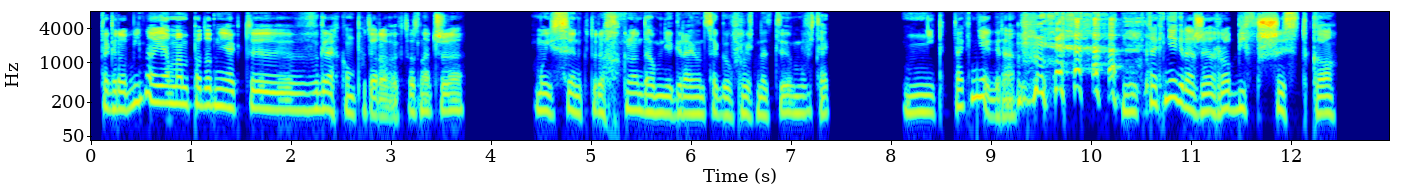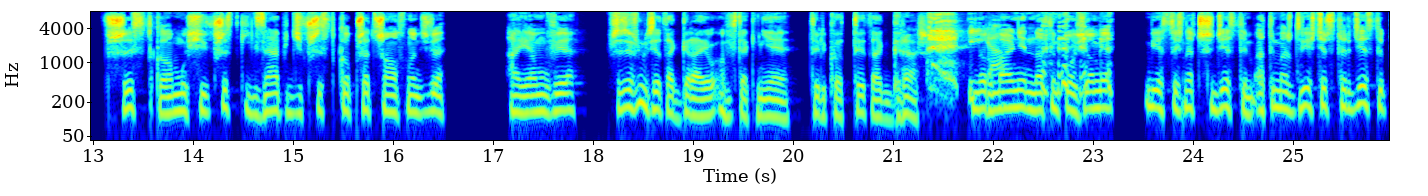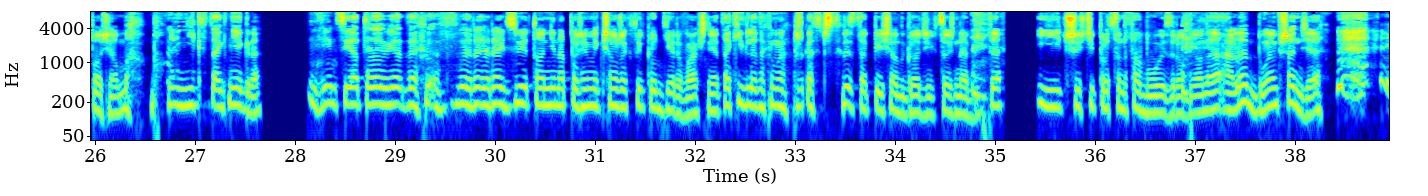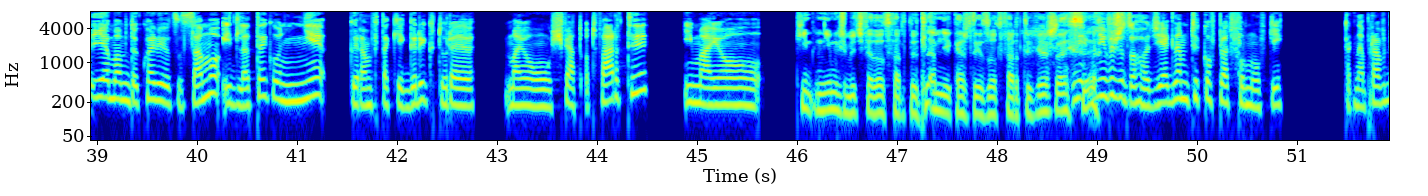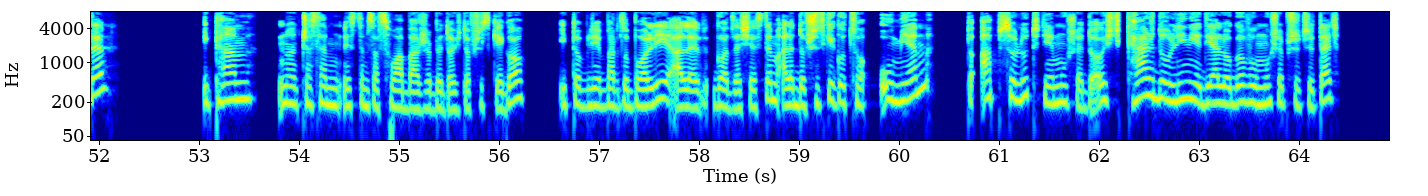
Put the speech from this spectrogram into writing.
tak robi. No ja mam podobnie jak ty w grach komputerowych, to znaczy mój syn, który oglądał mnie grającego w różne tyły, mówi tak, nikt tak nie gra. Nikt tak nie gra, że robi wszystko, wszystko, musi wszystkich zabić i wszystko przetrząsnąć, że... A ja mówię, przecież ludzie tak grają. On mówi tak, nie, tylko ty tak grasz. Normalnie ja. na tym poziomie jesteś na 30, a ty masz 240 poziom, bo nikt tak nie gra. Więc ja to ja realizuję to nie na poziomie książek, tylko gier właśnie. Takich dlatego mam na przykład 450 godzin w coś nabite i 30% fabuły zrobione, ale byłem wszędzie. Ja mam dokładnie to samo i dlatego nie gram w takie gry, które mają świat otwarty i mają nie musi być świat otwarty. Dla mnie każdy jest otwarty, wiesz? Nie, nie wiesz o co chodzi. Ja gram tylko w platformówki. tak naprawdę. I tam no, czasem jestem za słaba, żeby dojść do wszystkiego. I to mnie bardzo boli, ale godzę się z tym, ale do wszystkiego, co umiem, to absolutnie muszę dojść. Każdą linię dialogową muszę przeczytać.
